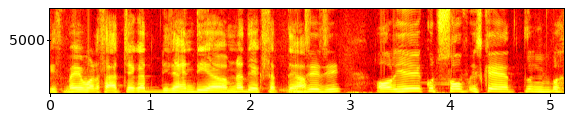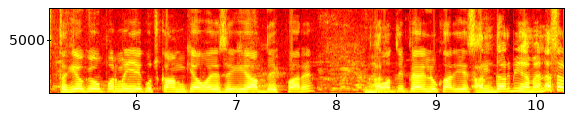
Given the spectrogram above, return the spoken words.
इसमें ये वर्साचे का डिज़ाइन दिया है हमने देख सकते हैं जी जी। और ये कुछ सॉफ्ट इसके तकियों के ऊपर में ये कुछ काम किया हुआ है जैसे कि आप देख पा रहे हैं। बहुत ही प्यारी लुक आ रही है इसकी। अंदर भी हमें ना सर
